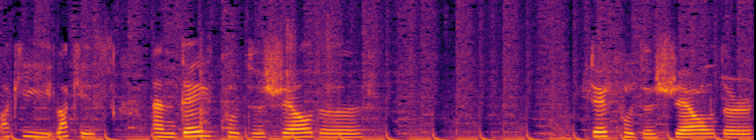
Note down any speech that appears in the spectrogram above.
lucky luckies, and they could share the they could share the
